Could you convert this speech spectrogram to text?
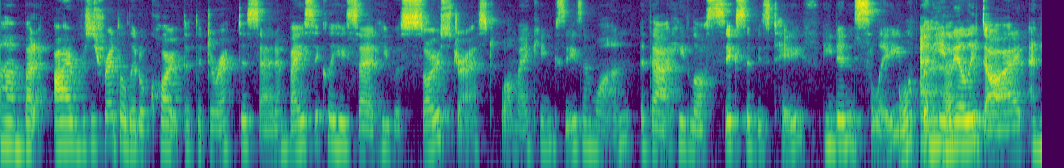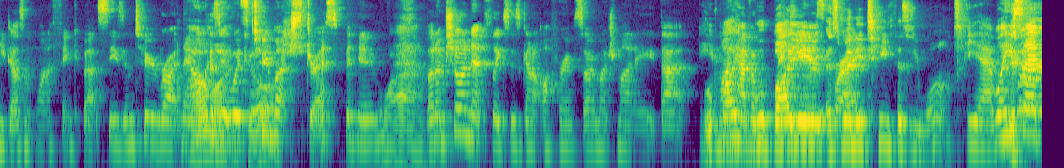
Um, but I just read a little quote that the director said, and basically he said he was so stressed while making season one that he lost six of his teeth. He didn't sleep, and he nearly died. And he doesn't want to think about season two right now Oh because my it was too much stress for him. Wow. But I'm sure Netflix is going to offer him so much money that he We'll might buy, have a, we'll buy you as break. many teeth as you want. Yeah, well, he said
